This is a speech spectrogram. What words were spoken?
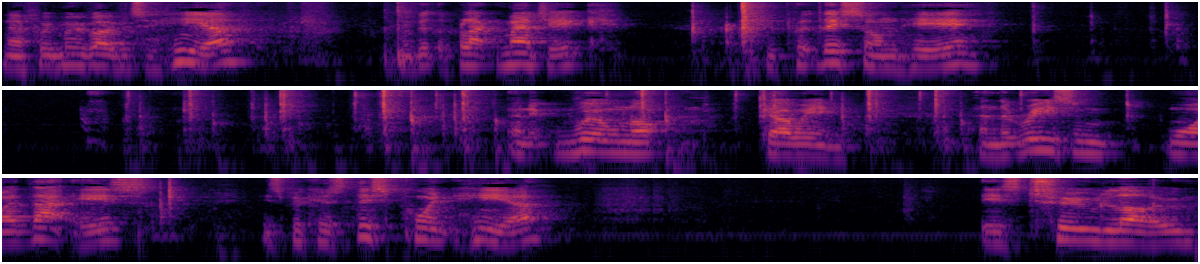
Now if we move over to here, we've got the Black Magic. We put this on here and it will not go in. And the reason why that is, is because this point here is too low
